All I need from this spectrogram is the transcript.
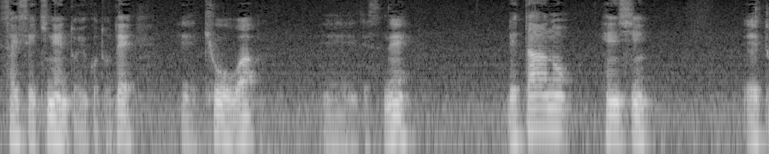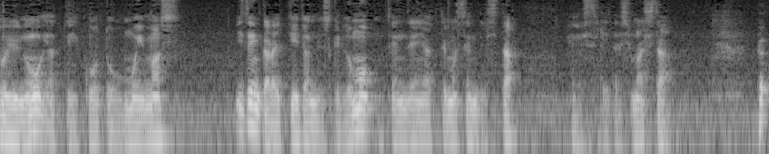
再生記念ということで、えー今日は、えーですねレターの返信、えーというのをやっていこうと思います。以前から言っていたんですけれども全然やってませんでした、えー失礼いたしました。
